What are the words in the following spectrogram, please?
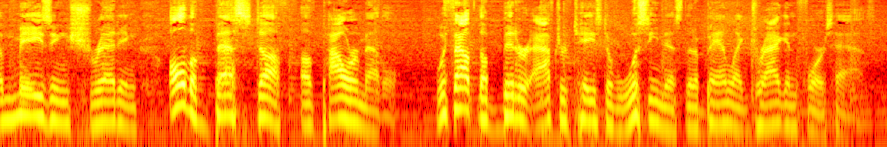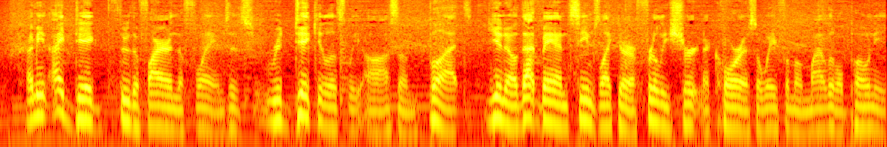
amazing shredding, all the best stuff of power metal without the bitter aftertaste of wussiness that a band like Dragon Force has. I mean, I dig Through the Fire and the Flames. It's ridiculously awesome. But, you know, that band seems like they're a frilly shirt and a chorus away from a My Little Pony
